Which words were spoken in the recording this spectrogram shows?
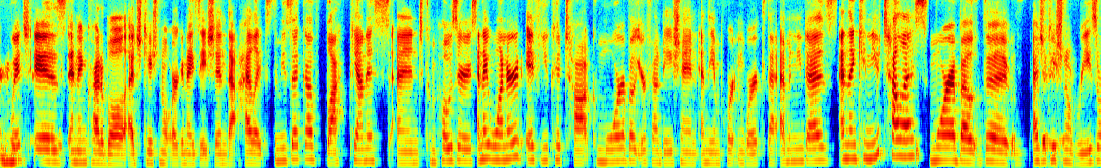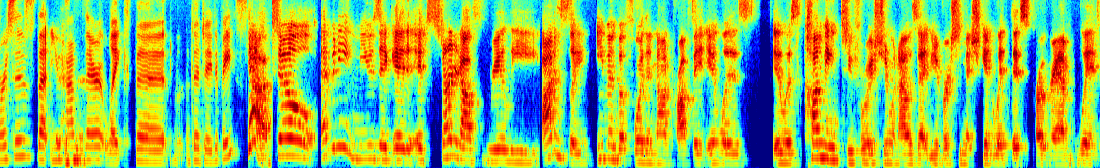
mm-hmm. which is an incredible educational organization that highlights the music of black pianists and composers. And i wondered if you could talk more about your foundation and the important work that ebony does. And then can you tell us more about the educational resources that you have there like the the database? Yeah. So ebony music, it, it started off really, honestly, even before the nonprofit, it was it was coming to fruition when I was at University of Michigan with this program with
